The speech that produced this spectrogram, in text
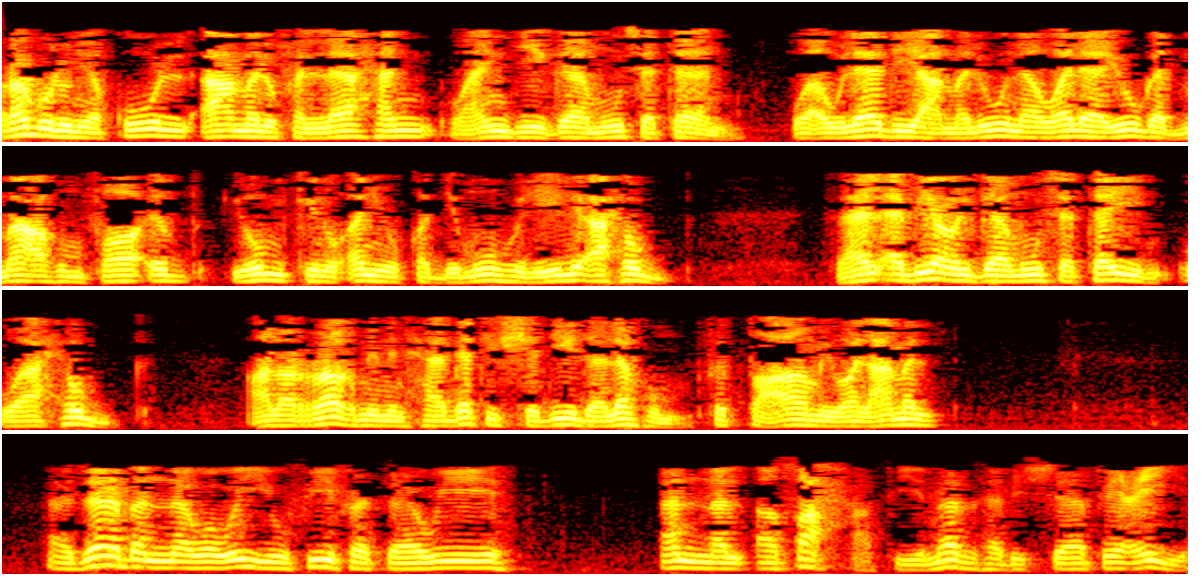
رجل يقول أعمل فلاحا وعندي جاموستان وأولادي يعملون ولا يوجد معهم فائض يمكن أن يقدموه لي لأحج فهل أبيع الجاموستين وأحج على الرغم من حاجتي الشديدة لهم في الطعام والعمل؟ أجاب النووي في فتاويه أن الأصح في مذهب الشافعي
